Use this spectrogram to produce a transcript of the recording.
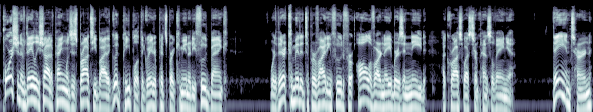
portion of Daily Shot of Penguins is brought to you by the good people at the Greater Pittsburgh Community Food Bank, where they're committed to providing food for all of our neighbors in need across Western Pennsylvania. They in turn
